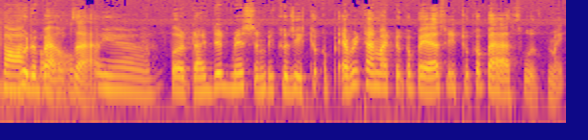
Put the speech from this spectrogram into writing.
good about that. Yeah. But I did miss him because he took a, every time I took a bath, he took a bath with me.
